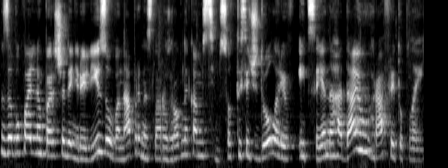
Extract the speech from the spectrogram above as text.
За буквально перший день релізу вона принесла розробникам 700 тисяч доларів, і це я нагадаю гра free-to-play.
